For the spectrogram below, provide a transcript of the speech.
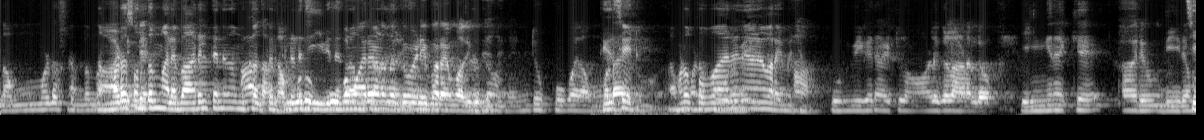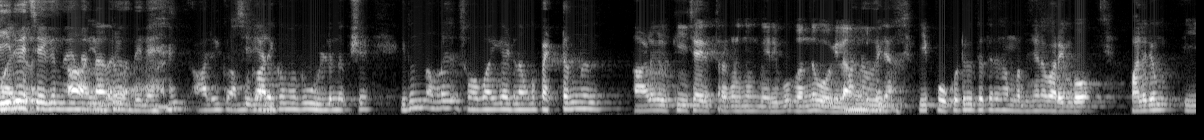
നമ്മുടെ സ്വന്തം നമ്മുടെ സ്വന്തം മലബാറിൽ തന്നെ നമുക്ക് ഉപ്പുമാരാണെന്നൊക്കെ വേണമെങ്കിൽ പറയാൻ നമ്മുടെ തീർച്ചയായിട്ടും. നമ്മുടെ ഉപ്പമാരനാണ് പറയാൻ ആ, പറ്റും പൂർവികരായിട്ടുള്ള ആളുകളാണല്ലോ ഇങ്ങനെയൊക്കെ ഒരു ചെയ്തു നമുക്ക് ഉള്ളിൽ നിന്ന് പക്ഷെ ഇതും നമ്മൾ സ്വാഭാവികമായിട്ട് നമുക്ക് പെട്ടെന്ന് ആളുകൾക്ക് ഈ ചരിത്രങ്ങളൊന്നും വരി വന്നു പോകില്ല ഈ പൂക്കോട്ട് യുദ്ധത്തിനെ സംബന്ധിച്ച് തന്നെ പറയുമ്പോൾ പലരും ഈ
